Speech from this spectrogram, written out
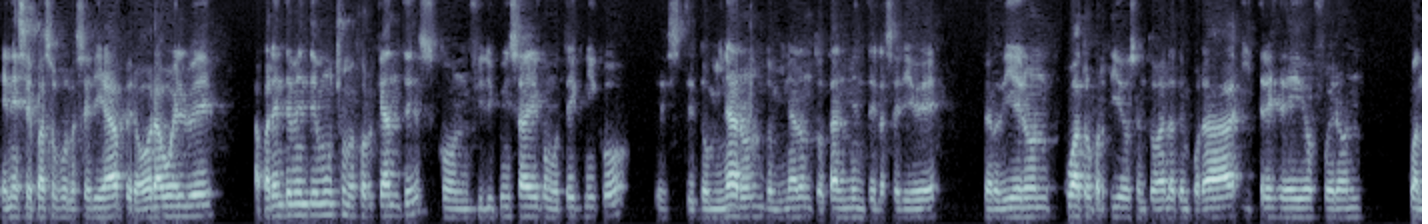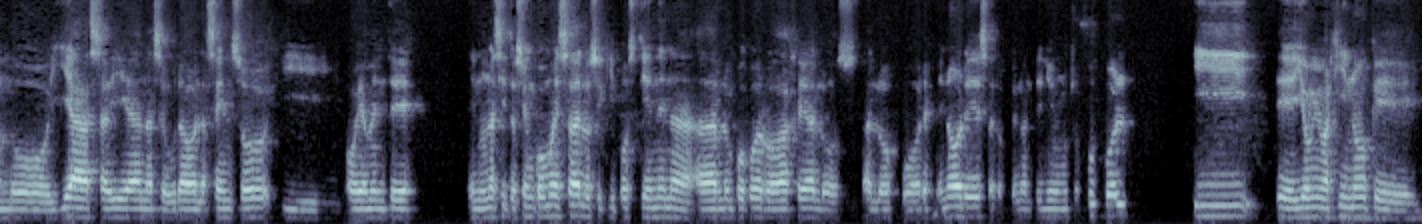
en ese paso por la Serie A, pero ahora vuelve aparentemente mucho mejor que antes, con Filippo Inzaghi como técnico, este, dominaron, dominaron totalmente la Serie B perdieron cuatro partidos en toda la temporada y tres de ellos fueron cuando ya se habían asegurado el ascenso y obviamente en una situación como esa los equipos tienden a, darle un poco de rodaje a los, a los jugadores menores, a los que no han tenido mucho fútbol. Y eh, yo me imagino que,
